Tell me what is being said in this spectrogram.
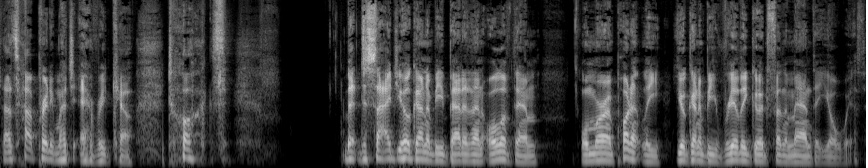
that's how pretty much every girl talks. But decide you're going to be better than all of them. Or more importantly, you're going to be really good for the man that you're with.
